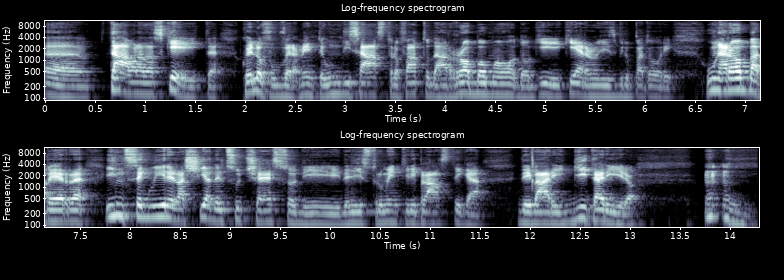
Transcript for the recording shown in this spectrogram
tavola da skate. Quello fu veramente un disastro fatto da Robomodo. Chi, chi erano gli sviluppatori? Una roba per inseguire la scia del successo di, degli strumenti di plastica dei vari Guitar Hero.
